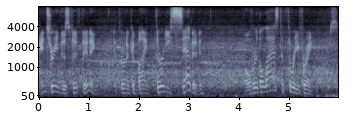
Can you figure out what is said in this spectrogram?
entering this fifth inning, had thrown a combined 37 over the last three frames.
